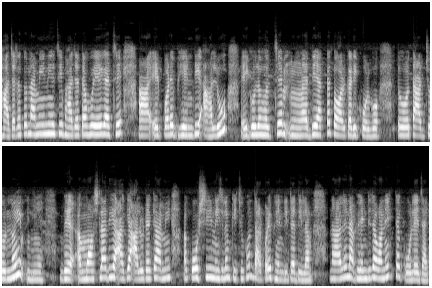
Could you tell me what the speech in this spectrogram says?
ভাজাটা তো নামিয়ে নিয়েছি, ভাজাটা হয়ে গেছে। আর এরপরে ভেন্ডি, আলু এইগুলো হচ্ছে দিয়ে একটা তরকারি করব। তো তার জন্যই মশলা দিয়ে আগে আলুটাকে আমি কষিয়ে নিয়েছিলাম কিছুক্ষণ, তারপরে ভেন্ডিটা দিলাম। নাহলে না ভেন্ডিটা অনেকটা গলে যায়।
